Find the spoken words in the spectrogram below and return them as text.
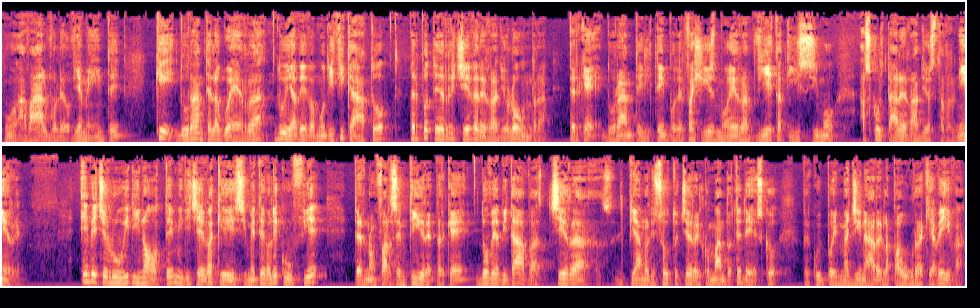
a valvole ovviamente, che durante la guerra lui aveva modificato per poter ricevere Radio Londra, perché durante il tempo del fascismo era vietatissimo ascoltare radio straniere. E invece lui di notte mi diceva che si metteva le cuffie per non far sentire, perché dove abitava c'era il piano di sotto c'era il comando tedesco, per cui puoi immaginare la paura che aveva.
